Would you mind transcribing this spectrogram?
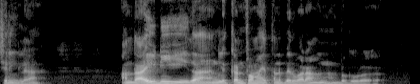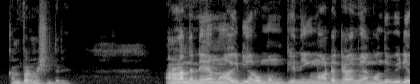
சரிங்களா? அந்த ஐடி தான் எங்களுக்கு கன்ஃபார்மாக எத்தனை பேர் வராங்கன்னு நம்மளுக்கு ஒரு கன்ஃபர்மேஷன் தெரியும். அதனால் அந்த நேமும் ஐடியும் ரொம்ப முக்கியம். நீங்கள் மாட்டம் கிளம்பி அங்கே வந்து வீடியோ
